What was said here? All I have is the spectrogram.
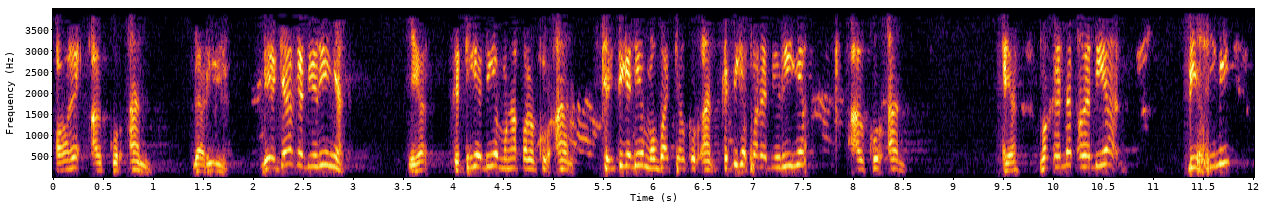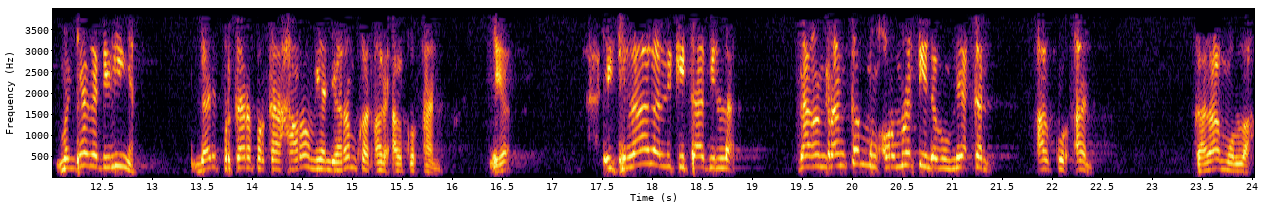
oleh Al-Quran darinya. Dia jaga dirinya. Ya, ketika dia menghafal Al-Quran, ketika dia membaca Al-Quran, ketika pada dirinya Al-Quran. Ya, maka hendaklah dia di sini menjaga dirinya dari perkara-perkara haram yang diharamkan oleh Al-Quran. Ya. Ijlala li kitabillah. Dalam rangka menghormati dan memuliakan Al-Quran. Kalamullah.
